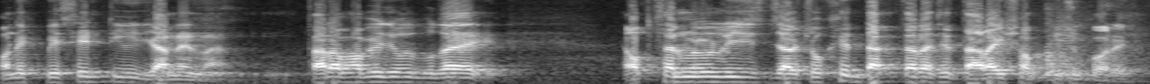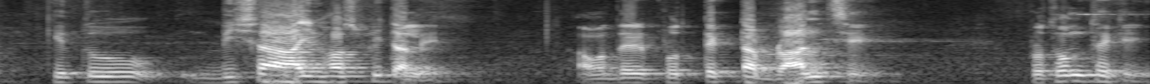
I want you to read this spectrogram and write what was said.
অনেক পেশেন্টই জানে না। তারা ভাবে যে বোধ হয় অপথ্যালমোলজিস্ট যারা চোখের ডাক্তার আছে, তারাই সব কিছু করে। কিন্তু দিশা আই হসপিটালে আমাদের প্রত্যেকটা ব্রাঞ্চে প্রথম থেকেই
